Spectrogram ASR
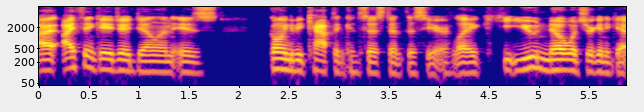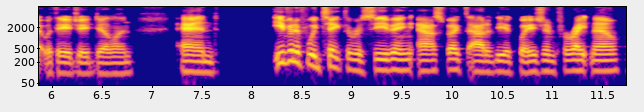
I, I think AJ Dillon is going to be captain consistent this year. Like he, you know what you're going to get with AJ Dillon, and even if we take the receiving aspect out of the equation for right now,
